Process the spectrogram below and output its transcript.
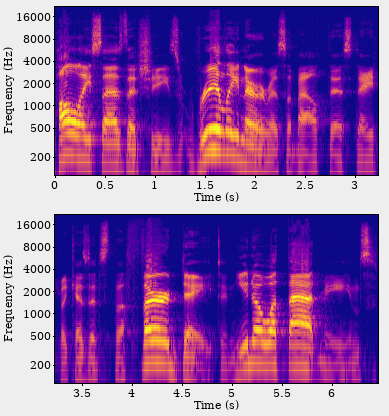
Polly says that she's really nervous about this date because it's the third date, and you know what that means.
